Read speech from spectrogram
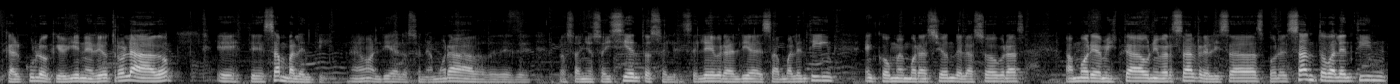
calculo que viene de otro lado, este, San Valentín, el Día de los Enamorados. Desde los años 600 se celebra el Día de San Valentín en conmemoración de las obras Amor y Amistad Universal realizadas por el Santo Valentín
